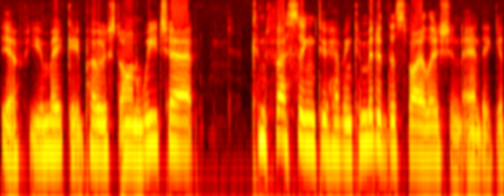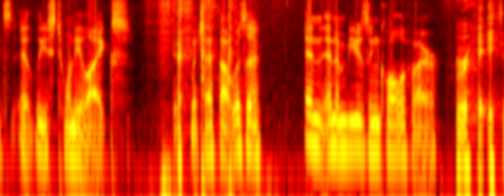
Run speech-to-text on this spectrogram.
if you make a post on WeChat confessing to having committed this violation and it gets at least 20 likes, which I thought was a an, an amusing qualifier. Right.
